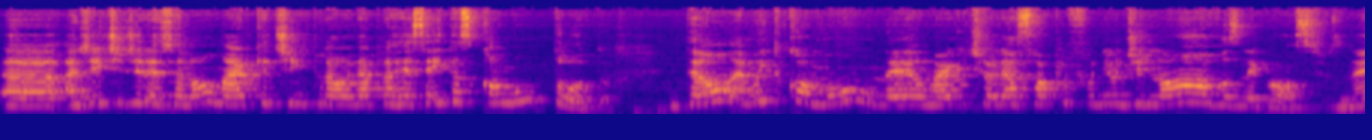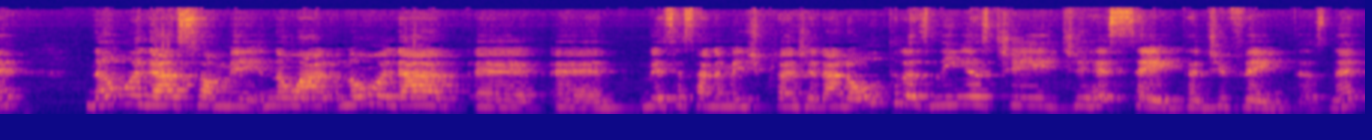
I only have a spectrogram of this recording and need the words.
Uh, a gente direcionou o marketing para olhar para receitas como um todo. Então, é muito comum, né, o marketing olhar só para o funil de novos negócios, né? não olhar somente, não, não olhar é, é, necessariamente para gerar outras linhas de, de receita, de vendas, né?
